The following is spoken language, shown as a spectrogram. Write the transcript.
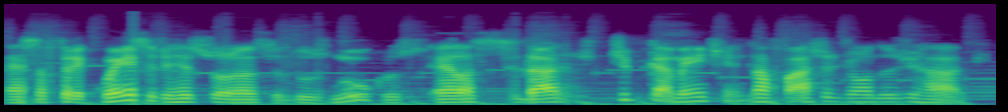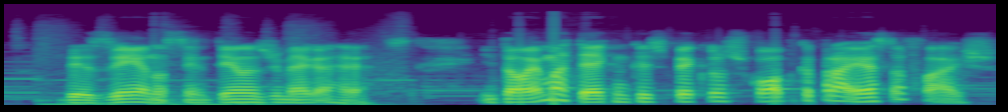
essa frequência de ressonância dos núcleos, ela se dá tipicamente na faixa de ondas de rádio, dezenas, centenas de megahertz. Então é uma técnica espectroscópica para essa faixa,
